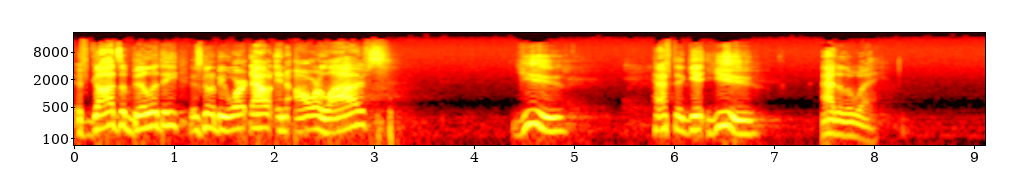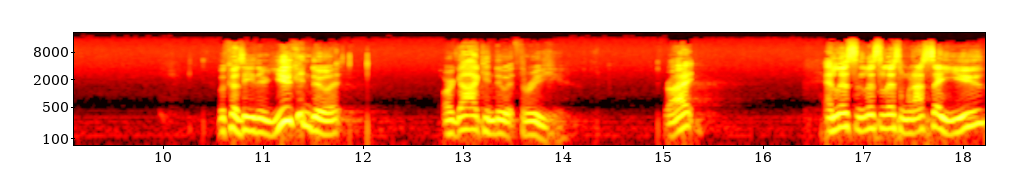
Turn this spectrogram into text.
if God's ability is going to be worked out in our lives, you have to get you out of the way. Because either you can do it or God can do it through you. Right? And listen, listen, listen. When I say you,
